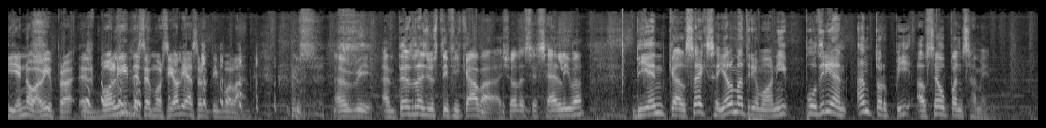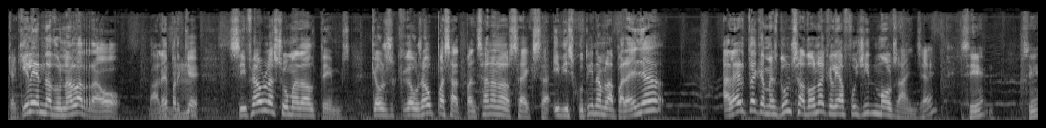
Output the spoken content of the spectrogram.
Guillem no ho ha vist, però el boli de l'emoció li ha sortit volant. En fi, en Tesla justificava això de ser cèl·liba dient que el sexe i el matrimoni podrien entorpir el seu pensament. Que aquí li hem de donar la raó, vale? perquè si feu la suma del temps que us, que us heu passat pensant en el sexe i discutint amb la parella, alerta que més d'un s'adona que li ha fugit molts anys, eh? Sí, sí.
